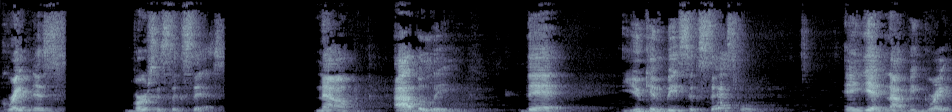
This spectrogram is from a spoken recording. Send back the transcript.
greatness versus success. Now, I believe that you can be successful and yet not be great.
